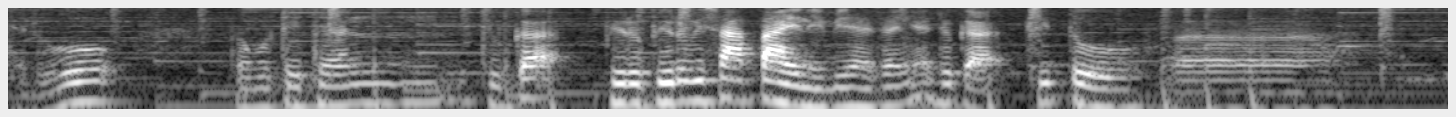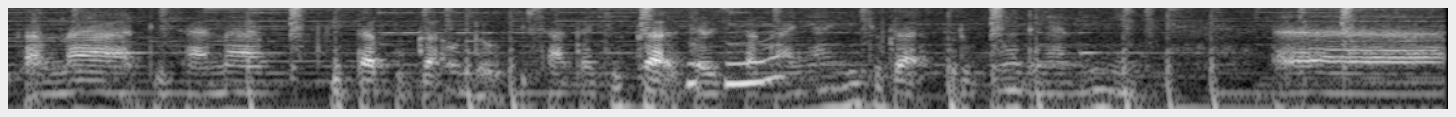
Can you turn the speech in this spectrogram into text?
jeruk, kemudian juga biru-biru wisata ini biasanya juga gitu, eh, karena di sana kita buka untuk wisata juga, dan wisatanya ini juga berhubungan dengan ini eh,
